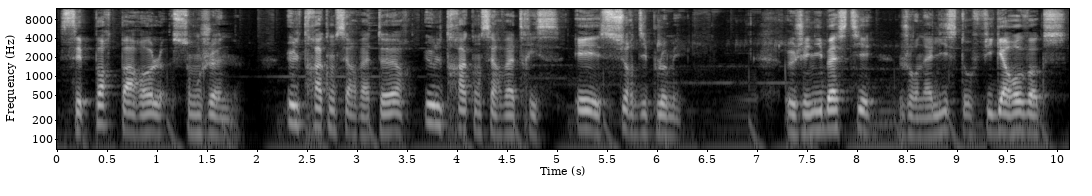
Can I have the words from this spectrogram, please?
Ses porte-paroles sont jeunes, ultra-conservateur, ultra-conservatrice et surdiplômée. Eugénie Bastier, journaliste au Figaro Vox,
